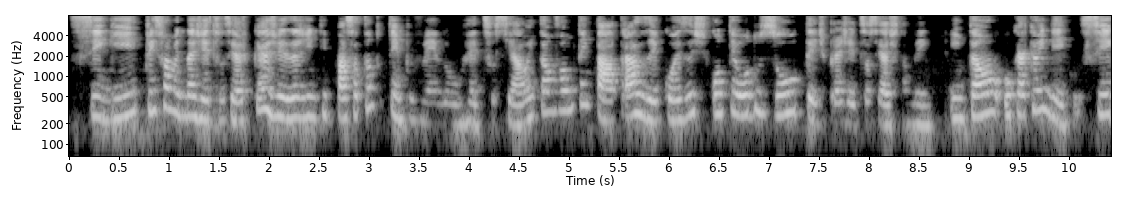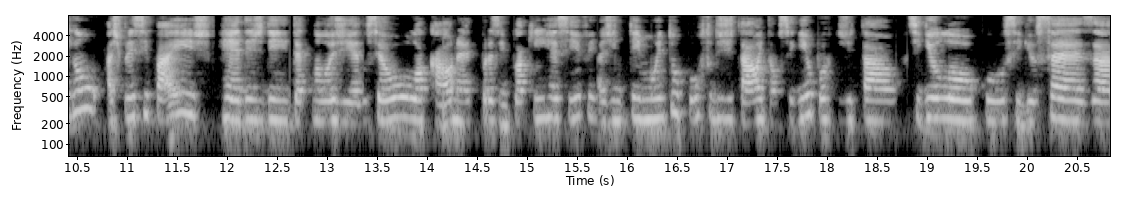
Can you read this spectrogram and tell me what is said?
seguir, principalmente nas redes sociais, porque às vezes a gente passa tanto tempo vendo rede social, então vamos tentar trazer coisas, conteúdos úteis para as redes sociais também. Então, o que é que eu indico? Sigam as principais redes de tecnologia do seu local, né? Por exemplo, aqui em Recife, a gente tem muito Porto Digital, então seguir o Porto Digital, seguir o Louco, seguir o César,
